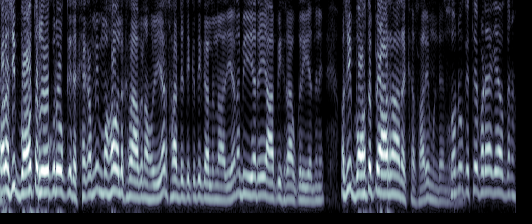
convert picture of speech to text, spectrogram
ਪਰ ਅਸੀਂ ਬਹੁਤ ਰੋਕ ਰੋਕ ਕੇ ਰੱਖਿਆ ਕੰਮ ਵੀ ਮਾਹੌਲ ਖਰਾਬ ਨਾ ਹੋ ਜਾਏ ਯਾਰ ਸਾਡੇ ਤੇ ਕਿਤੇ ਗੱਲ ਨਾ ਆ ਜਾਏ ਨਾ ਵੀ ਯਾਰ ਇਹ ਆਪ ਹੀ ਖਰਾਬ ਕਰੀ ਜਾਂਦੇ ਨੇ। ਅਸੀਂ ਬਹੁਤ ਪਿਆਰ ਨਾਲ ਰੱਖਿਆ ਸਾਰੇ ਮੁੰਡਿਆਂ ਨੂੰ। ਸੋਨੂੰ ਕਿੱਥੇ ਫੜਿਆ ਗਿਆ ਉਦੋਂ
